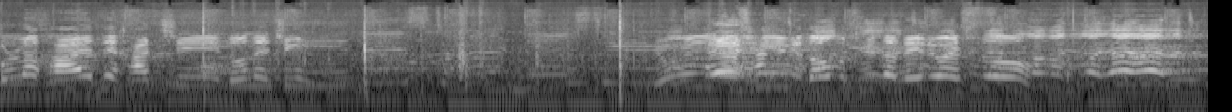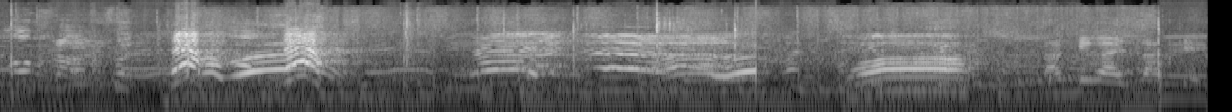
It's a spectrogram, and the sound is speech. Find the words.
올라가야 돼 같이 너네 지금 용현이랑 상현이 너무 둘 다 내려와 있어 낮게 가야지 낮게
